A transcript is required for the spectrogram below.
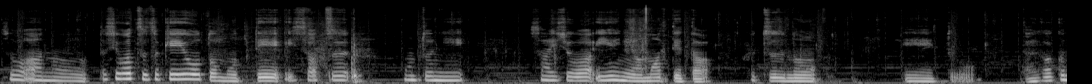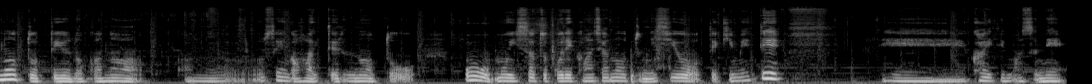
そう、あの、私は続けようと思って一冊本当に最初は家に余ってた普通の、えっ、ー、と、大学ノートっていうのかなあの、線が入ってるノートをもう一冊これ感謝ノートにしようって決めて、えー、書いてますね。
